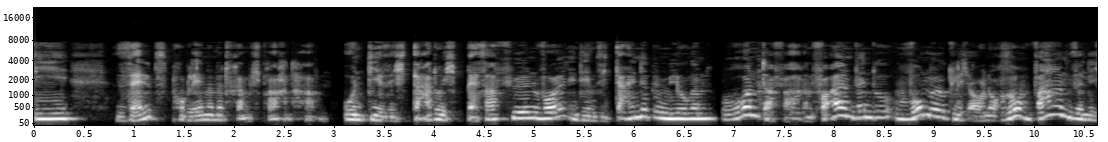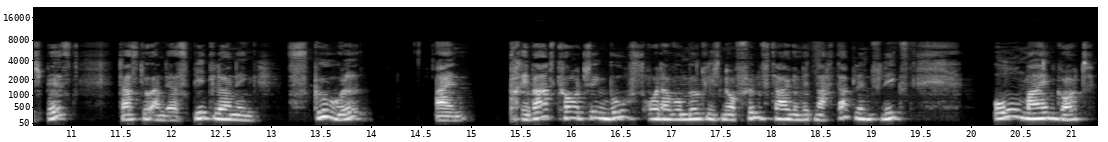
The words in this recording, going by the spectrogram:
die selbst Probleme mit Fremdsprachen haben und die sich dadurch besser fühlen wollen, indem sie deine Bemühungen runterfahren. Vor allem, wenn du womöglich auch noch so wahnsinnig bist, dass du an der Speed Learning School ein Privatcoaching buchst oder womöglich noch fünf Tage mit nach Dublin fliegst. Oh mein Gott,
